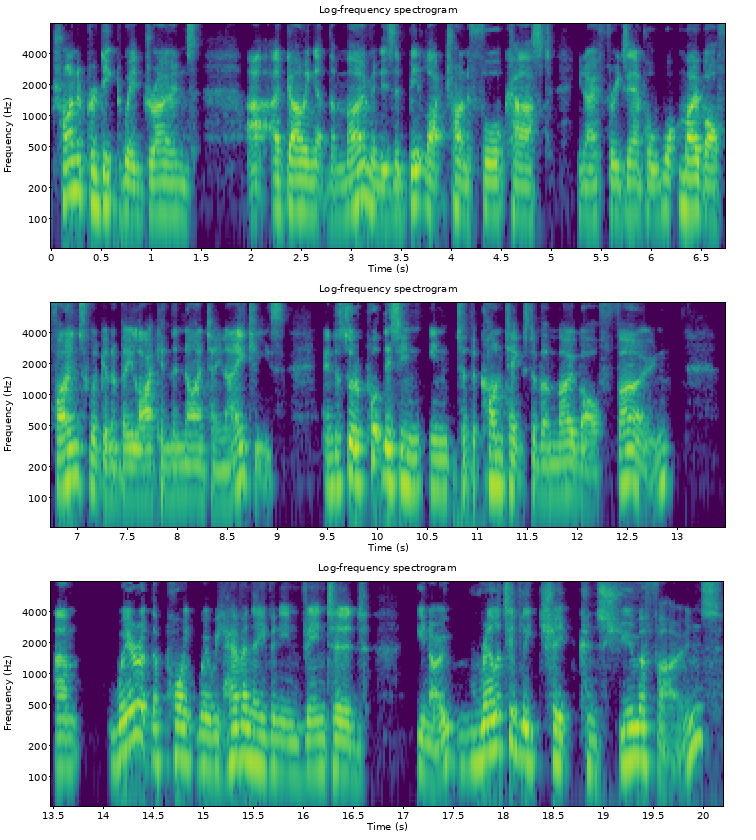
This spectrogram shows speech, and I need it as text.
trying to predict where drones uh, are going at the moment is a bit like trying to forecast, you know, for example, what mobile phones were going to be like in the 1980s. And to sort of put this in into the context of a mobile phone, um, we're at the point where we haven't even invented, you know, relatively cheap consumer phones.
